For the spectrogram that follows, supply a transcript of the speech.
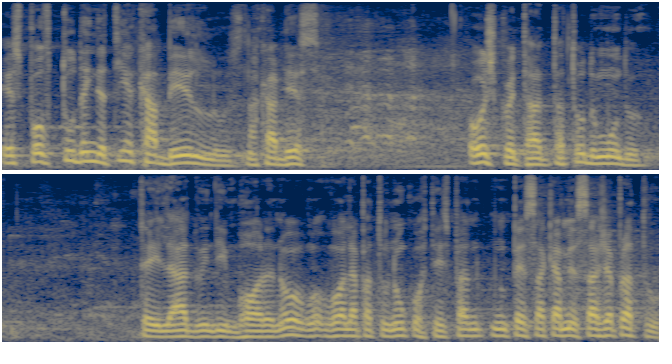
Esse povo tudo ainda tinha cabelos na cabeça. Hoje, coitado, está todo mundo telhado indo embora. Não vou olhar para tu, não cortei para não pensar que a mensagem é para tu.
